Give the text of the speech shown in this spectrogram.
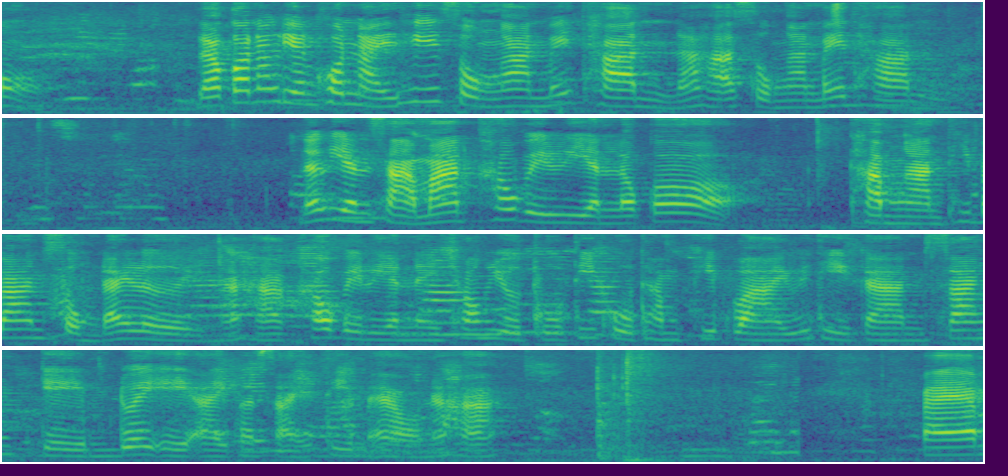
ง แล้วก็นักเรียนคนไหนที่ส่งงานไม่ทันนะคะ ส่งงานไม่ทัน นักเรียนสามารถเข้าไปเรียนแล้วก็ ทำงานที่บ้านส่งได้เลยนะคะ เข้าไปเรียนในช่อง YouTube ที่ครูทำคลิปไว้วิธีการสร้างเกมด้วย AI ภาษา TML นะคะ แปม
